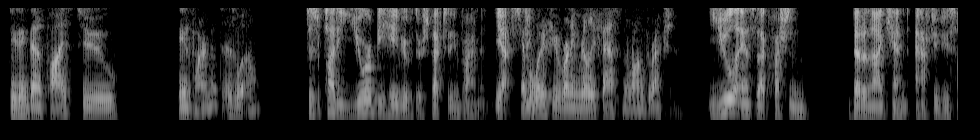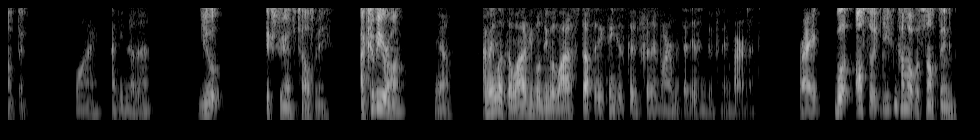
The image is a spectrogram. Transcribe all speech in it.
Do you think that applies to the environment as well? Does it apply to your behavior with respect to the environment? Yes. Yeah, but what if you're running really fast in the wrong direction? You'll answer that question better than I can after you do something. Why? How do you know that? You'll experience tells me. I could be wrong. Yeah. I mean, look, a lot of people do a lot of stuff that they think is good for the environment that isn't good for the environment, right? Well, also you can come up with something.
